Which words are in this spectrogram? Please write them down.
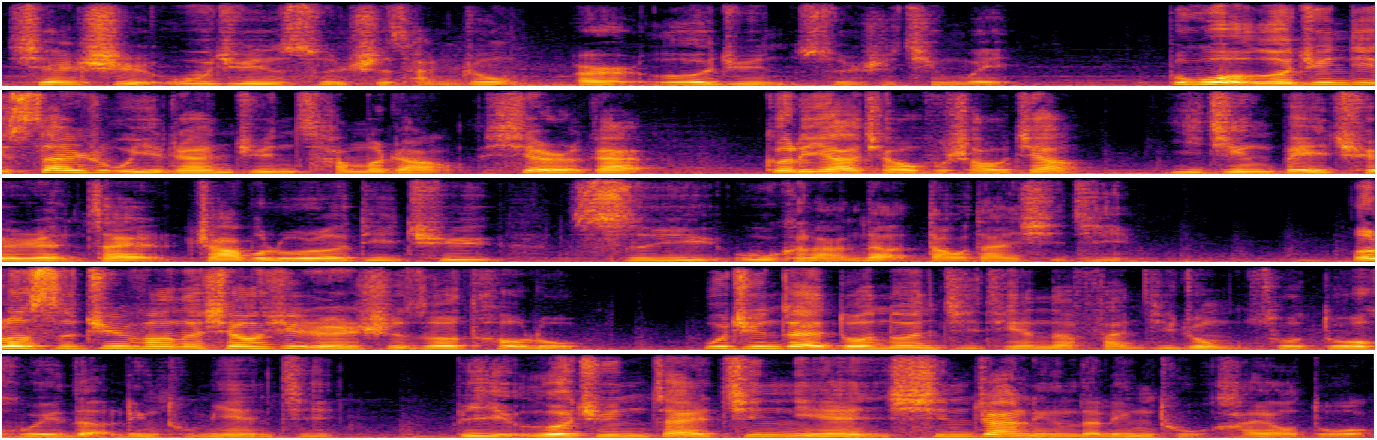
显示乌军损失惨重，而俄军损失轻微。不过，俄军第三十五野战军参谋长谢尔盖·戈里亚乔夫少将已经被确认在扎波罗热地区死于乌克兰的导弹袭击。俄罗斯军方的消息人士则透露，乌军在短短几天的反击中所夺回的领土面积，比俄军在今年新占领的领土还要多。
